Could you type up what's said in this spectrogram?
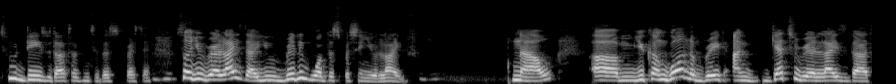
two days without talking to this person. Mhm. So you realize that you really want this person in your life. Mm-hmm. Now, um, you can go on a break and get to realize that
